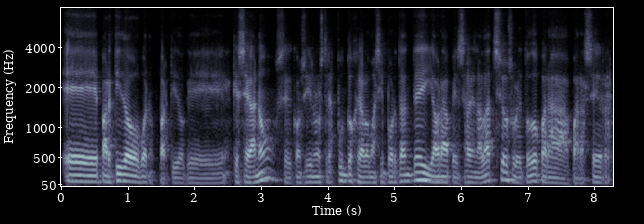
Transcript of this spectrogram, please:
Eh, partido, bueno, partido que, que, se ganó, se consiguieron los tres puntos, que era lo más importante, y ahora pensar en Alacho, sobre todo para, para ser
